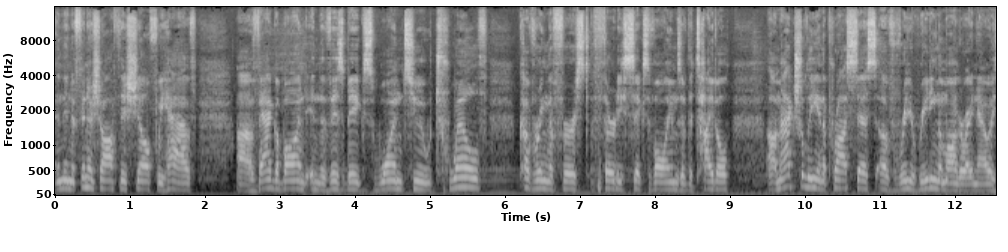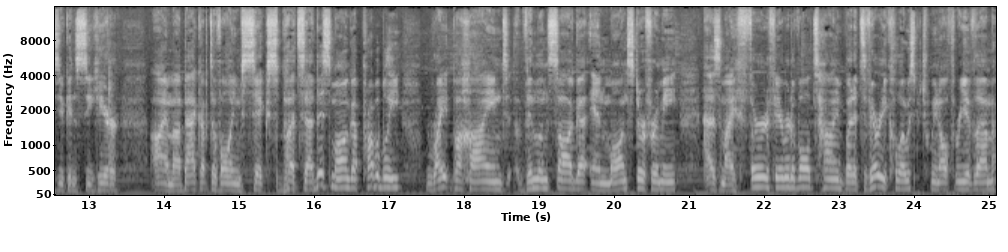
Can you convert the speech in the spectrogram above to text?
And then to finish off this shelf, we have uh, Vagabond in the Vizbigs 1 to 12, covering the first 36 volumes of the title. I'm actually in the process of rereading the manga right now, as you can see here. I'm uh, back up to volume 6, but uh, this manga probably right behind Vinland Saga and Monster for me as my third favorite of all time, but it's very close between all three of them.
